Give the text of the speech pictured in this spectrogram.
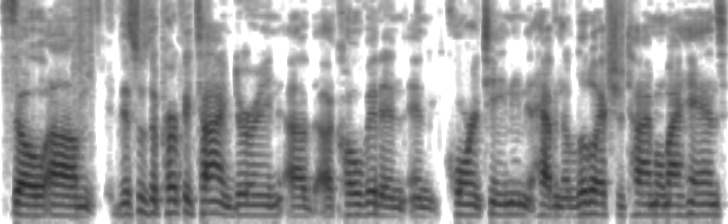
so um, this was the perfect time during uh, uh, COVID and, and quarantining, having a little extra time on my hands.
